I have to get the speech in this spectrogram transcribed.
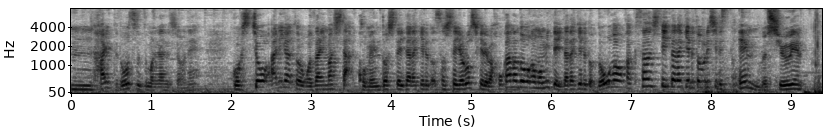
うん入ってどうするつもりなんでしょうね。ご視聴ありがとうございました。コメントしていただけるとそしてよろしければ他の動画も見ていただけると動画を拡散していただけると嬉しいです。演武終演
